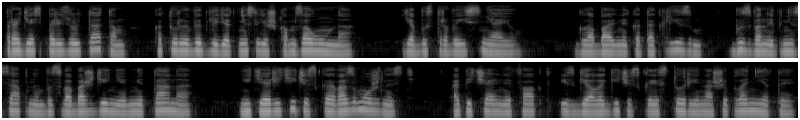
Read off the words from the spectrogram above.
Пройдясь по результатам, которые выглядят не слишком заумно, я быстро выясняю. Глобальный катаклизм, вызванный внезапным высвобождением метана, не теоретическая возможность, а печальный факт из геологической истории нашей планеты.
